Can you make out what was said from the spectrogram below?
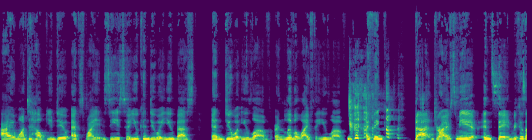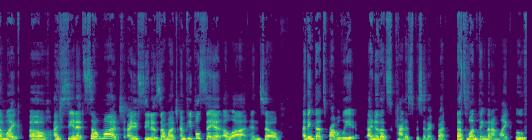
I want to help you do X, Y, Z so you can do what you best and do what you love and live a life that you love. I think that drives me insane because I'm like, oh, I've seen it so much. I've seen it so much. And people say it a lot. And so I think that's probably, I know that's kind of specific, but that's one thing that I'm like, oof,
